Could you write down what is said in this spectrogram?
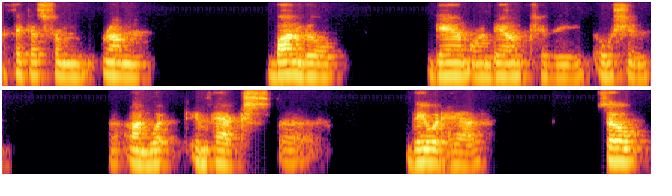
I think that's from around Bonneville Dam on down to the ocean uh, on what impacts uh, they would have. So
